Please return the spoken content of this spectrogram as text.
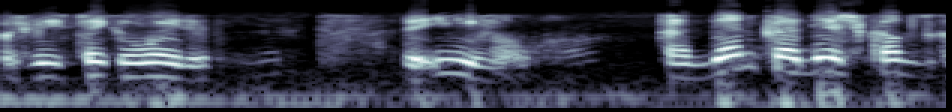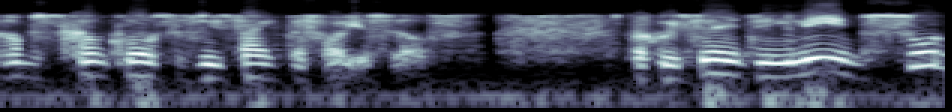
which means take away the, the evil. And then Kadesh comes, comes come closer to sanctify yourself. Like we say in Tehillim, soon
